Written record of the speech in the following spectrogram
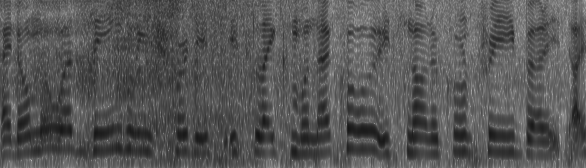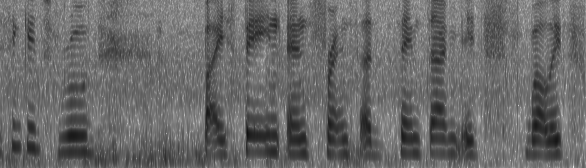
I don't know what's the English for this it's like Monaco. It's not a country but it, I think it's ruled by Spain and France at the same time. It's well it's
